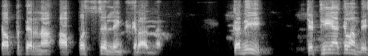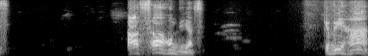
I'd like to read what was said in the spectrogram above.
ਟੱਪ ਤੇਰੇ ਨਾਲ ਆਪਸ ਚ ਲਿੰਕ ਕਰਾ ਦਿੰਦਾ। ਕਦੀ ਚਿੱਠੀਆਂ ਘਲਾਉਂਦੇ ਸੀ। ਆਸਾਂ ਹੁੰਦੀਆਂ ਸੀ। ਕਿ ਵੀ ਹਾਂ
